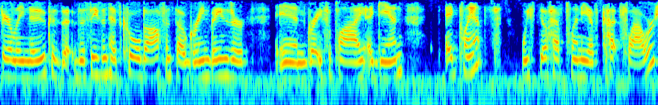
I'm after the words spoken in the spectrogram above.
fairly new because the, the season has cooled off, and so green beans are in great supply again. Eggplants, we still have plenty of cut flowers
